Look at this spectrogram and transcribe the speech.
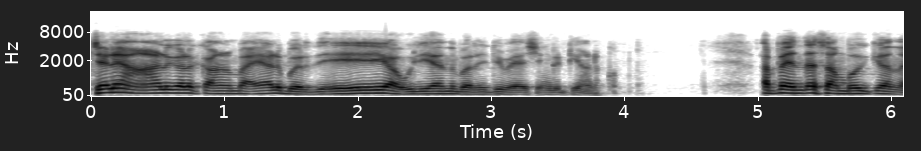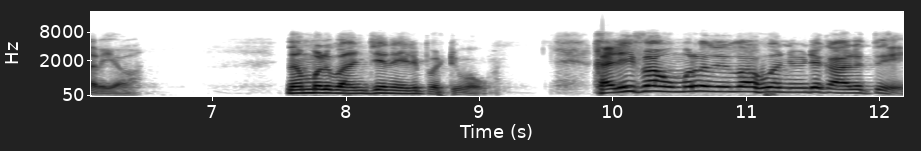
ചില ആളുകളെ കാണുമ്പോൾ അയാൾ വെറുതെ ഔലിയ എന്ന് പറഞ്ഞിട്ട് വേഷം കെട്ടി നടക്കും. അപ്പോൾ എന്താ സംഭവിക്കുക എന്നറിയോ? നമ്മൾ വഞ്ചനയിൽ പെട്ടുപോകും. ഖലീഫ ഉമർ അലിള്ളാഹു അനുവിന്റെ കാലത്ത്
